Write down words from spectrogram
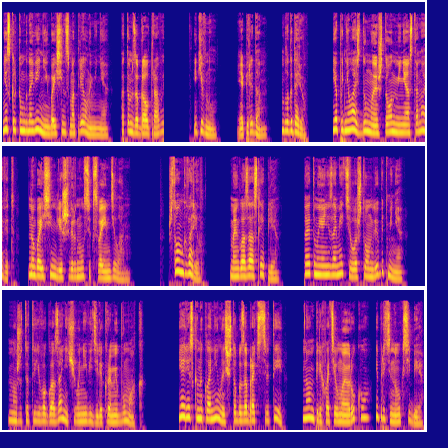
Несколько мгновений Байсин смотрел на меня, потом забрал травы и кивнул. «Я передам. Благодарю». Я поднялась, думая, что он меня остановит, но Байсин лишь вернулся к своим делам. Что он говорил? Мои глаза ослепли, Поэтому я не заметила, что он любит меня. Может, это его глаза ничего не видели, кроме бумаг. Я резко наклонилась, чтобы забрать цветы, но он перехватил мою руку и притянул к себе.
